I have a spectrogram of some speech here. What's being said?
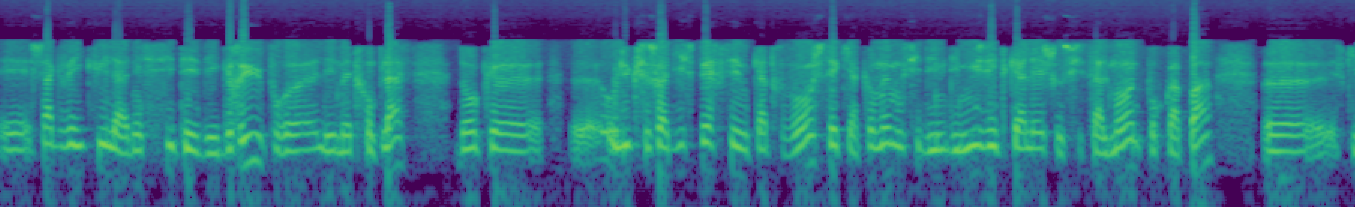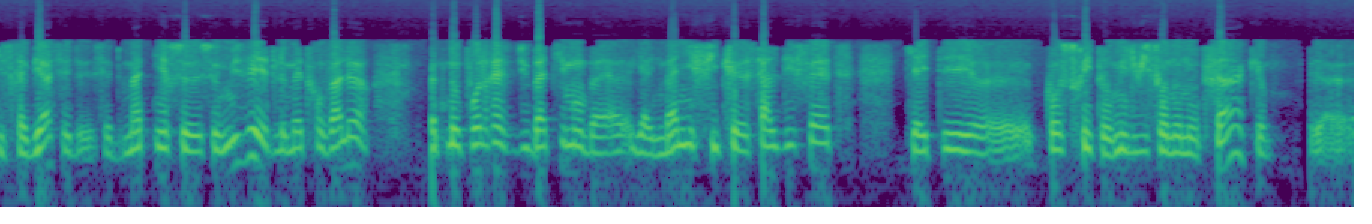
et chaque véhicule a nécessité des grues pour euh, les mettre en place. Donc, euh, euh, au lieu que ce soit dispersé aux quatre vents, je sais qu'il y a quand même aussi des, musées de calèches aux Suisses allemandes, pourquoi pas. ce qui serait bien, c'est de, maintenir ce, ce, musée et de le mettre en valeur. Maintenant, pour le reste du bâtiment, ben, il y a une magnifique salle des fêtes qui a été construite en 1895 euh,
